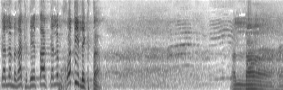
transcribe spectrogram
قلم رکھ دیتا، قلم خود ہی لکھتا۔ اللہ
